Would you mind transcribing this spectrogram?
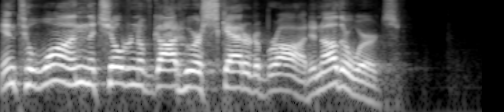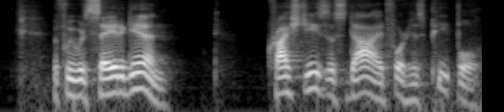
Into one, the children of God who are scattered abroad. In other words, if we would say it again, Christ Jesus died for his people,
